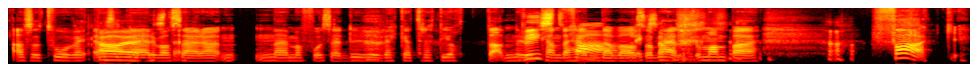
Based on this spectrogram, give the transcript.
Alltså två veckor, alltså Ja, när det var det. så här, när man får så här, du är vecka 38, nu Visst kan det fan, hända vad liksom. som helst. Och man bara, fuck,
